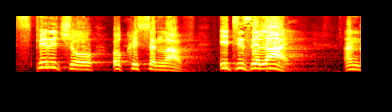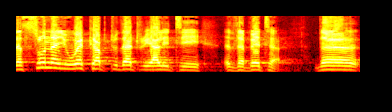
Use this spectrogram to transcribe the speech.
spiritual or Christian love. It is a lie. And the sooner you wake up to that reality, the better. The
